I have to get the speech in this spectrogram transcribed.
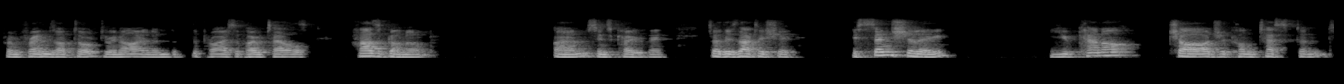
from friends I've talked to in Ireland, the, the price of hotels has gone up um, since COVID. So there's that issue. Essentially, you cannot charge a contestant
